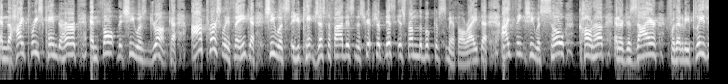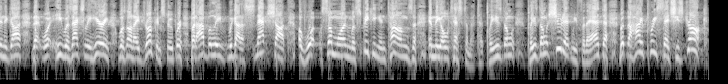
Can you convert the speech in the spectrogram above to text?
and the high priest came to her and thought that she was drunk. I personally think she was, you can't justify this in the scripture. This is from the book of Smith, all right? I think she was so caught up in her desire for that to be pleasing to God that what he was actually hearing was not a drunken stupor, but I believe we got a snapshot of what someone was speaking in tongues in the Old Testament. Please don't, please don't shoot at me for that. But the high priest said she's drunk.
